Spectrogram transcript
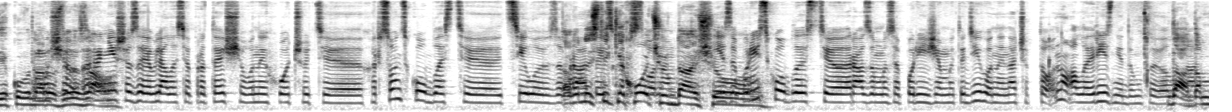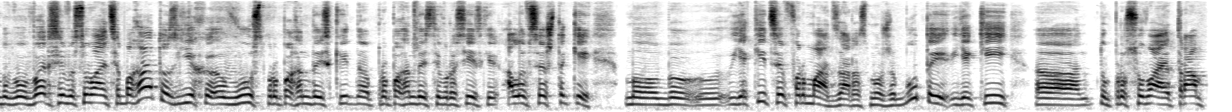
яку вона Тому що розв'язала. раніше заявлялося про те, що вони хочуть е, Херсонську область е, цілою забрати вони стільки Херсоном, хочуть, да, що- і Запорізьку область е, разом із Запоріжжям. І тоді вони, начебто, ну але різні думки. Да, лунають. там версій висувається багато з їх вуст пропагандистських- пропагандистів російських, але все ж таки, який це формат зараз може бути, який ну, просуває Трамп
